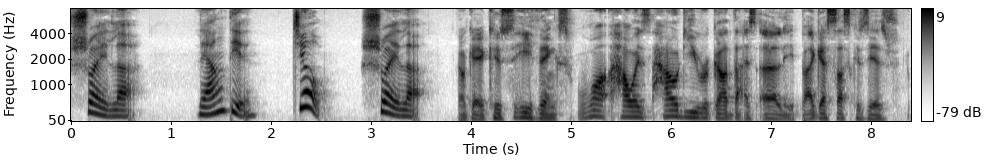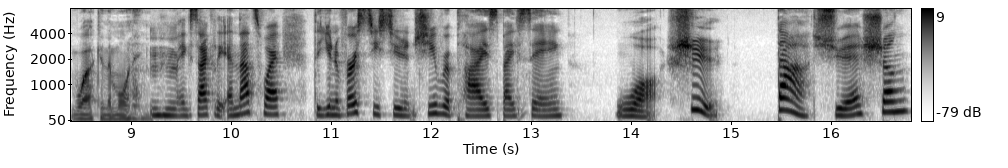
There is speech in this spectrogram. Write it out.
睡了。两点就睡了。 Okay, because he thinks, what? How is? How do you regard that as early? But I guess that's because he has work in the morning. Mhm, exactly. And that's why the university student, she replies by saying, 我是大学生。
